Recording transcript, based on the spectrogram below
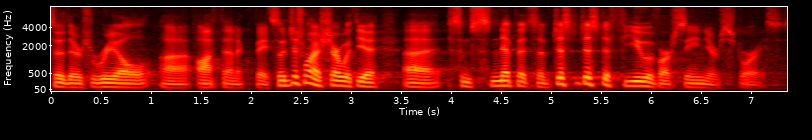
so there's real uh, authentic faith. So just want to share with you uh, some snippets of just, just a few of our senior stories.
